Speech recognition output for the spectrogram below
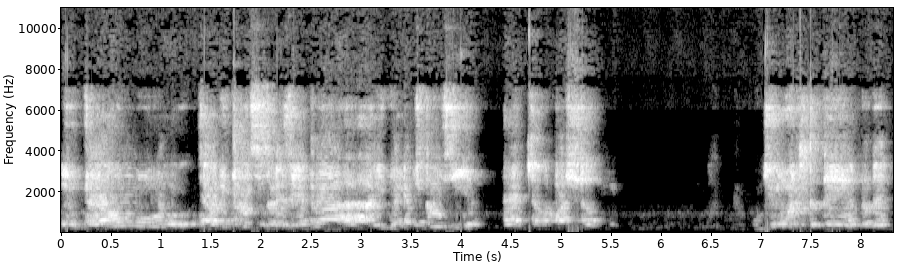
Então, ela me trouxe, por exemplo, a, a ideia de poesia, né, que é uma paixão de muito tempo. Né?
